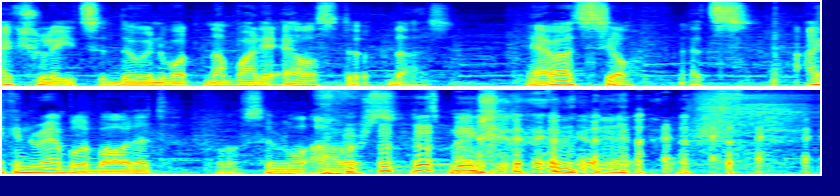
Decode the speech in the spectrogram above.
actually it's doing what nobody else do, does. Yeah, but still, it's I can ramble about it for several hours. That's my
